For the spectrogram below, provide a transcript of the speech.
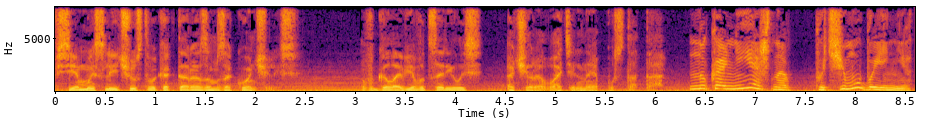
Все мысли и чувства как-то разом закончились. В голове воцарилась очаровательная пустота. Ну, конечно, почему бы и нет?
